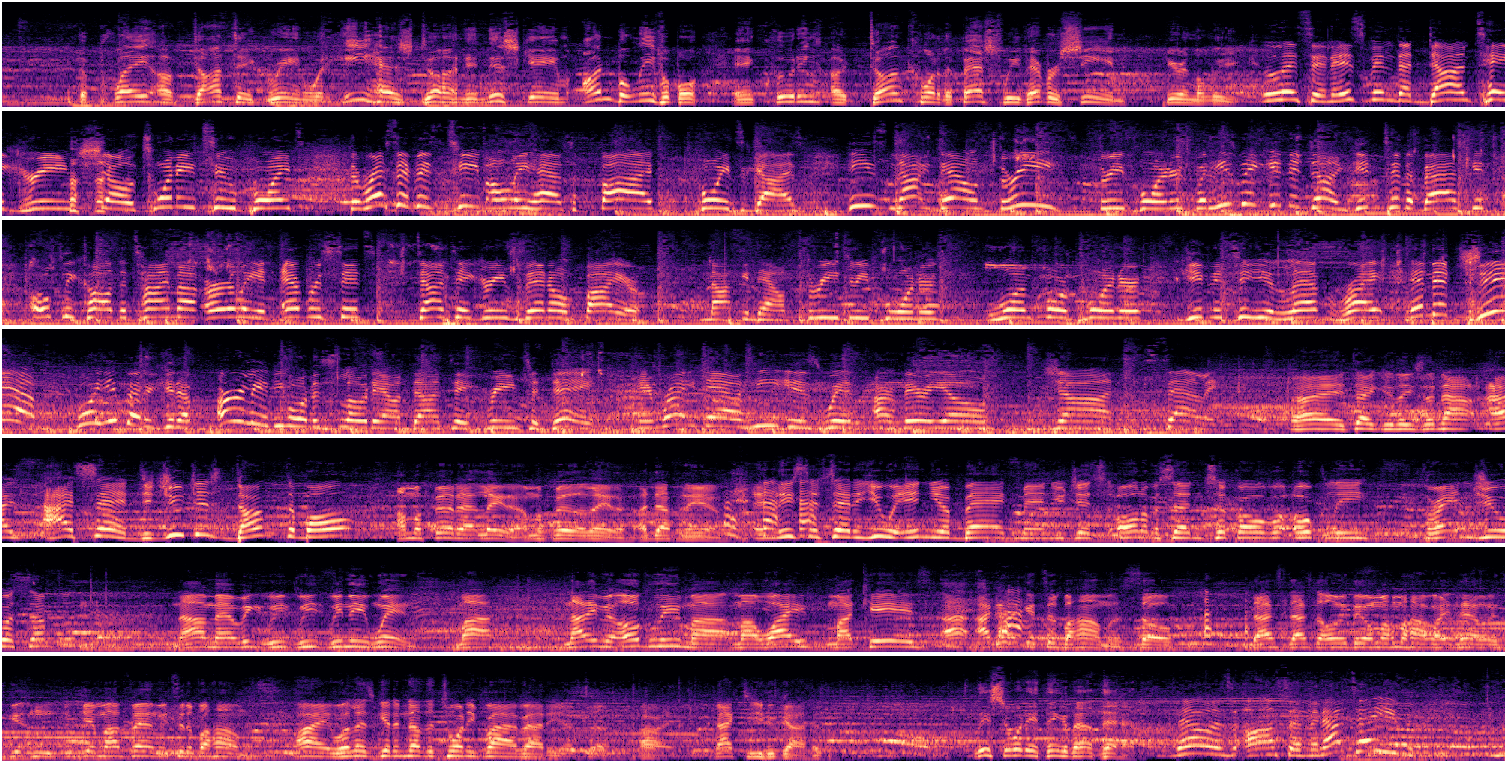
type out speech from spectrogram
the play of Donte Greene, what he has done in this game, unbelievable, including a dunk, one of the best we've ever seen here in the league. Listen, it's been the Donte Greene show. 22 points. The rest of his team only has five points, guys. He's knocked down three three-pointers, but he's been getting it done, getting to the basket. Oakley called the timeout early, and ever since, Donte Greene's been on fire knocking down three three-pointers, one four-pointer, giving it to you left, right, and the gym. Boy, you better get up early if you want to slow down Donte Greene today. And right now, he is with our very own John Salley. Hey, thank you, Lisa. Now, I, I said, did you just dunk the ball? I'm gonna feel that later. I'm gonna feel it later. I definitely am. And Lisa said that you were in your bag, man. You just all of a sudden took over. Oakley threatened you or something. Nah, man, we, we, we, we need wins. My, not even Oakley, my, my wife, my kids, I, I got to get to the Bahamas. So that's that's the only thing on my mind right now is getting, getting my family to the Bahamas. All right, well, let's get another 25 out of you. All right, back to you guys. Lisa, what do you think about that? That was awesome. And I'll tell you,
